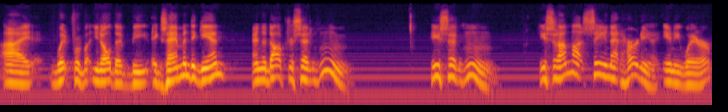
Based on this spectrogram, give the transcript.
I went for, you know, to be examined again. And the doctor said, Hmm. He said, Hmm. He said, I'm not seeing that hernia anywhere.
